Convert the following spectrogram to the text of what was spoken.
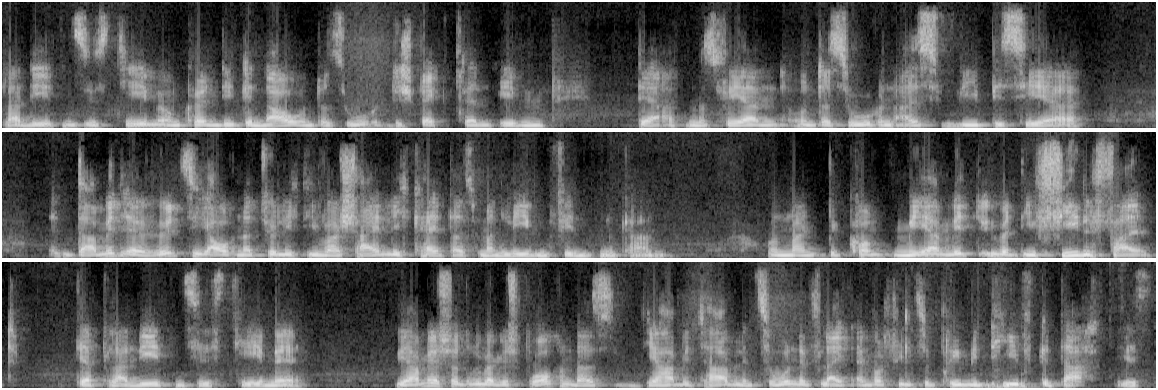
Planetensysteme und können die genau untersuchen, die Spektren eben der Atmosphären untersuchen als wie bisher. Damit erhöht sich auch natürlich die Wahrscheinlichkeit, dass man Leben finden kann. Und man bekommt mehr mit über die Vielfalt der Planetensysteme. Wir haben ja schon darüber gesprochen, dass die habitable Zone vielleicht einfach viel zu primitiv gedacht ist.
